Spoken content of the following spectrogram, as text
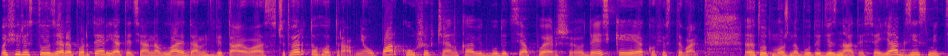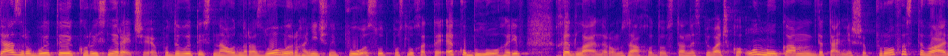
В ефірі студія репортер. Я Тетяна Влайда. Вітаю вас. 4 травня у парку Шевченка відбудеться перший одеський екофестиваль. Е, Тут можна буде дізнатися, як зі сміття зробити корисні речі, подивитись на одноразовий органічний посуд, послухати екоблогерів. Хедлайнером заходу стане співачка Онука. Детальніше про фестиваль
